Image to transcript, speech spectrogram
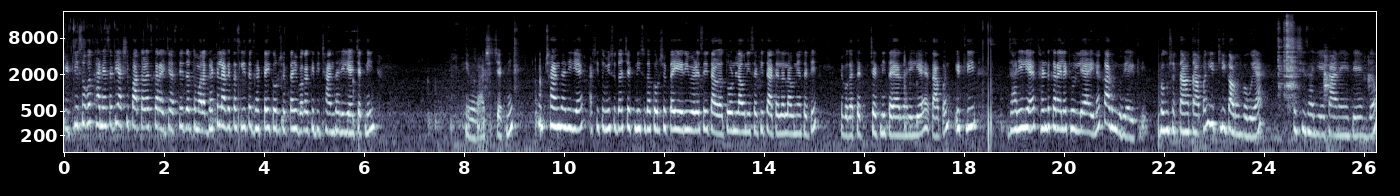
इडलीसोबत खाण्यासाठी अशी पातळच करायची असते. जर तुम्हाला घट्ट लागत असली तर घट्टही करू शकता. ही बघा किती छान झालेली आहे चटणी. हे बघा अशी चटणी. खूप छान झालेली आहे. अशी तुम्हीसुद्धा चटणीसुद्धा करू शकता. एरी वेळेसही ता तोंड लावण्यासाठी ताटाला लावण्यासाठी. हे बघा तर चटणी तयार झालेली आहे. आता आपण इडली झालेली आहे. थंड करायला ठेवली आहे ना काढून घेऊया इडली. बघू शकता आता आपण इडली काढून बघूया. कशी झाली आहे का नाही ते एकदम.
